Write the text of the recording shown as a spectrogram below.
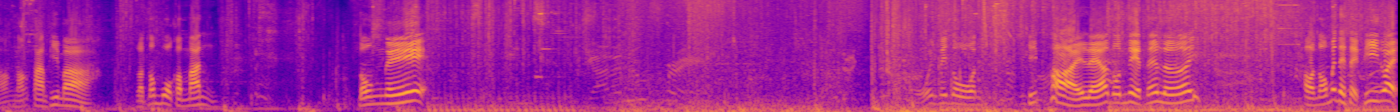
้องน้องตามพี่มา เราต้องบวกกับมัน ตรงนี้ อ้ยไม่โดนทิปหายแล้วโดนเน็ตได้เลยเอาน้องไม่ได้ใส่พี่ด้วย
